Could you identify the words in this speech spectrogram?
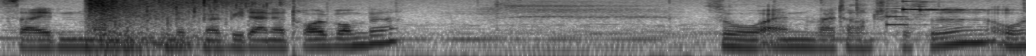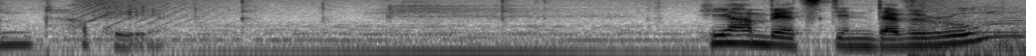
Es sei denn, man findet mal wieder eine Trollbombe. So, einen weiteren Schlüssel und HP. Hier haben wir jetzt den Devil Room.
